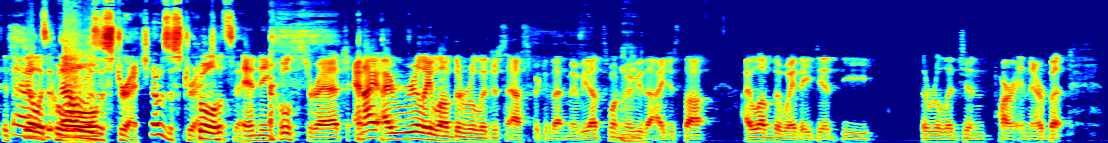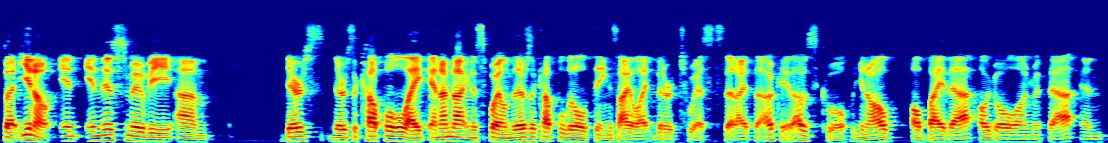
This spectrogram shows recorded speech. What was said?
It's that, still was, a cool that was a stretch. That was a stretch. cool ending, cool stretch. And I, I really love the religious aspect of that movie. That's one Mm-hmm. movie that I just thought I love the way they did the the religion part in there. But but you know, in in this movie, um, there's there's a couple like, and I'm not going to spoil them. But there's a couple little things I like that are twists that I thought, okay, that was cool. You know, I'll I'll buy that. I'll go along with that. And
